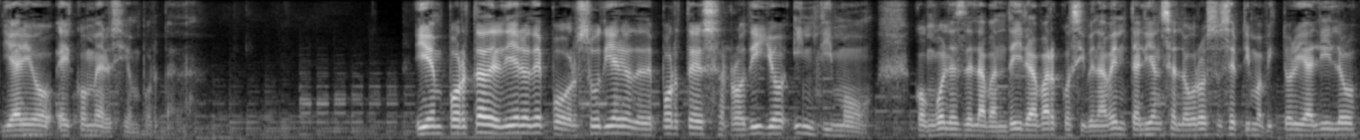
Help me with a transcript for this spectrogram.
Diario El Comercio en portada. Y en portada del diario de por su diario de deportes Rodillo Íntimo, con goles de la bandera, Barcos y Benavente, Alianza logró su séptima victoria al hilo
